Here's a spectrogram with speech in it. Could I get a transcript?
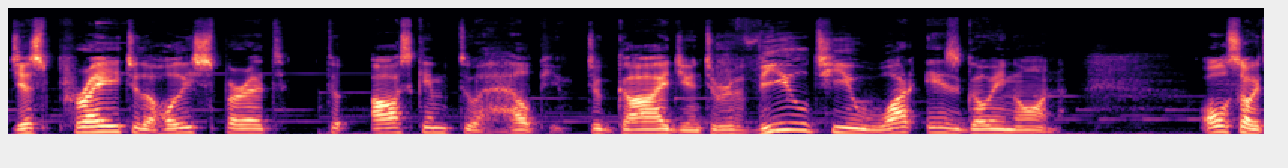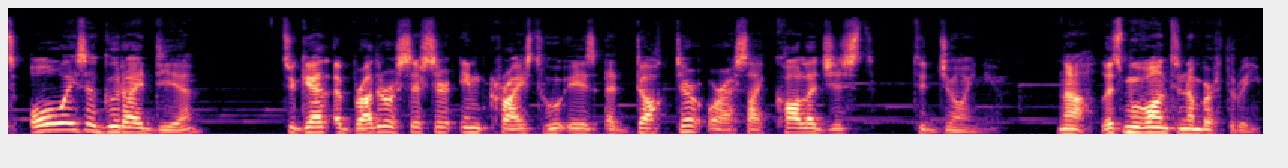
Just pray to the Holy Spirit to ask Him to help you, to guide you, and to reveal to you what is going on. Also, it's always a good idea to get a brother or sister in Christ who is a doctor or a psychologist to join you. Now, let's move on to number three.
